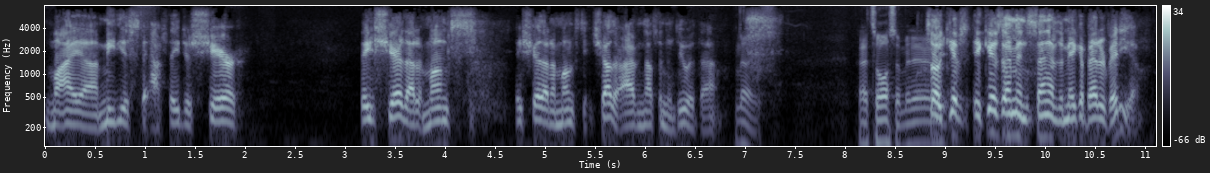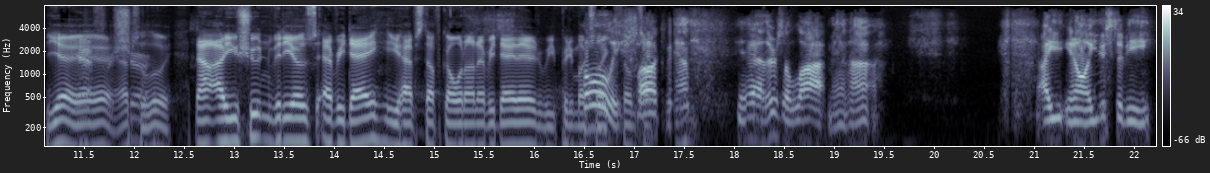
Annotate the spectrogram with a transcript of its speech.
my uh, media staff they just share they share that amongst they share that amongst each other. I have nothing to do with that. Nice. That's awesome. And, uh, So it gives it gives them incentive to make a better video. yeah, yeah, Yeah, yeah, for sure. absolutely. Now, are you shooting videos every day? You have stuff going on every day there? Do we pretty much Holy like film fuck, man! Yeah, there's a lot, man. I, I, you know, I used to be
